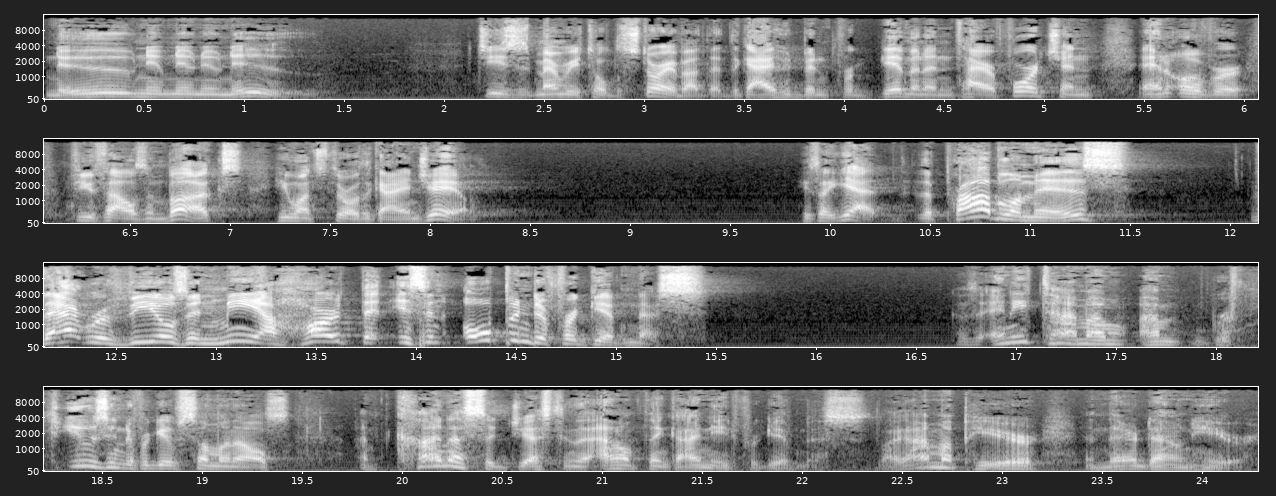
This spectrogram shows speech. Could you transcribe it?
No, no, no, no, no. Jesus, remember, he told the story about that. The guy who'd been forgiven an entire fortune and over a few thousand bucks, he wants to throw the guy in jail. He's like, yeah, the problem is that reveals in me a heart that isn't open to forgiveness. Because anytime I'm, I'm refusing to forgive someone else, I'm kind of suggesting that I don't think I need forgiveness. Like I'm up here and they're down here.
